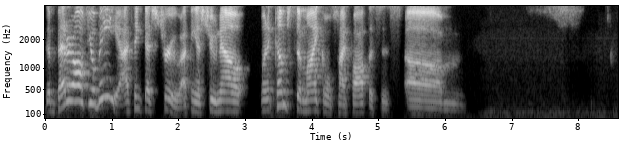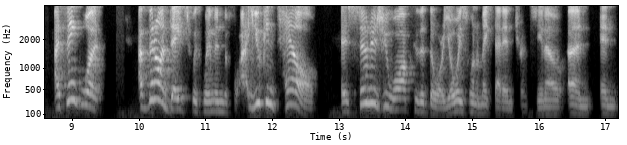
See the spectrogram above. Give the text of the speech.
the better off you'll be. I think that's true. I think that's true. Now when it comes to Michael's hypothesis, um, I think what I've been on dates with women before. You can tell as soon as you walk through the door, you always want to make that entrance, you know. And and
